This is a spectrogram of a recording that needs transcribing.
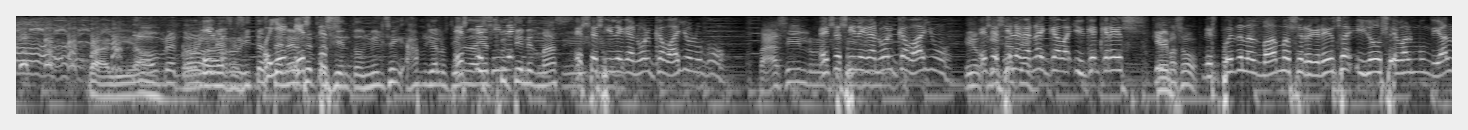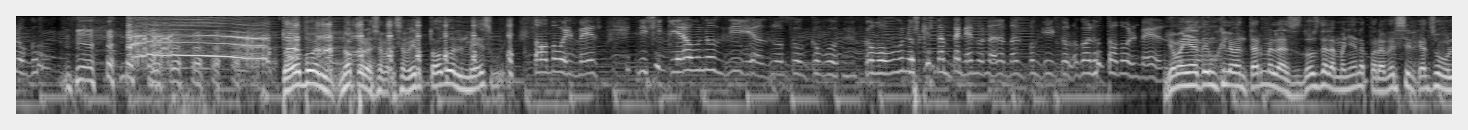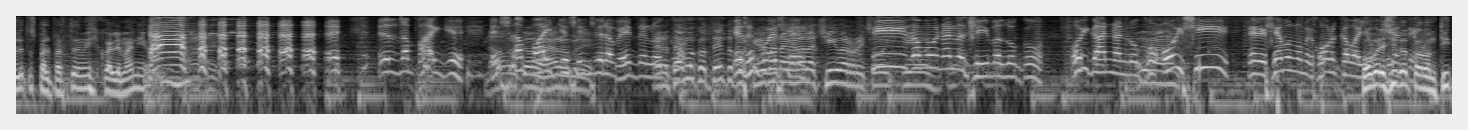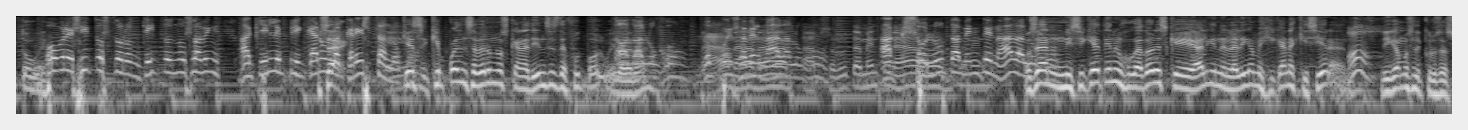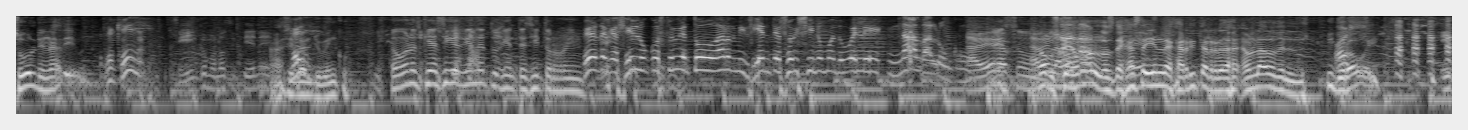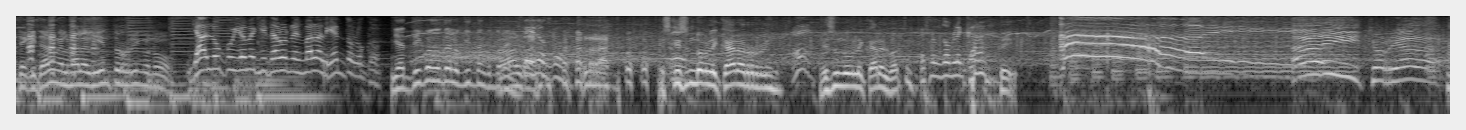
Valiente. No, hombre, no. Porque necesitas Oye, tener este 700 mil Ah, pues ya los tienes. Este ya sí tú le- tienes más. Ese sí le ganó el caballo, loco. Fácil. Ese sí le ganó el caballo. Ese sí le ganó el caballo. ¿Y qué crees? ¿Qué pasó? Después de las Bahamas se regresa y luego se va al mundial, loco. Todo el. No, pero se va, se va a ir todo el mes, güey. Todo el mes. Ni siquiera unos días, loco. Como, como unos que están peleando nada más poquito, loco. No todo el mes. Yo mañana tengo que levantarme a las 2 de la mañana para ver si alcanzo boletos para el partido de México-Alemania. es raro, hombre. sinceramente, loco. Pero estamos contentos porque van a ganar las chivas, Rorrito. Sí, vamos a ganar las chivas, loco. Hoy ganan, loco. ganan. Hoy sí. Te deseamos lo mejor, caballero. Pobrecito fíjate. Torontito, güey. Pobrecitos torontitos, no saben a quién le aplicaron O sea, la cresta, loco. ¿qué, pueden saber unos canadienses de fútbol, güey? Nada, loco. No Nada, puedes saber nada, nada, loco. Absolutamente nada. Absolutamente nada, loco. O sea, ni siquiera tienen jugadores que alguien en la Liga Mexicana quisiera. Eh. Digamos el Cruz Azul, ni nadie, güey. ¿De qué? Sí, como no se tiene. Así va el Juvenco. Lo bueno es que ya sigues viendo tus dientecitos, Ruin. Fíjate que sí, loco. Estoy a todo dar mis dientes. Hoy sí no me duele nada, loco. A ver, Eso. a No, pues boca. no, los dejaste ahí en la jarrita a un lado del buró, güey. ¿Y te quitaron el mal aliento, Ringo, no? Ya, loco, ya me quitaron el mal aliento, loco. ¿Y a ti cuándo te lo quitan, No, compadre? al, Sí, rato, loco. al rato. Es que es un doble cara, Rory. Es un doble cara el vato. Es doble cara. Sí. ¡Ay, chorreada!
